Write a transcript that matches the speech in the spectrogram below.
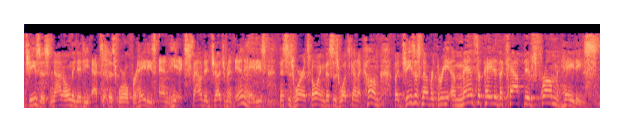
Jesus, not only did he exit this world for Hades and he expounded judgment in Hades, this is where it's going, this is what's going to come, but Jesus, number three, emancipated the captives from Hades.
